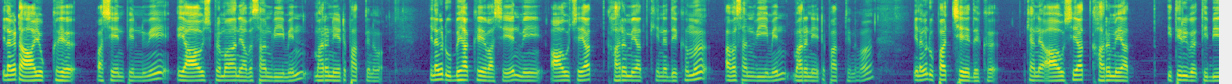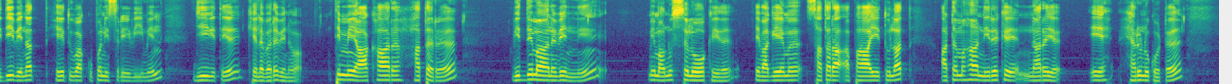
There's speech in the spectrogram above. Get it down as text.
ඊළඟට ආයුක්ඛය වශයෙන් පෙන්වුවේ ඒ ආයුෂ් ප්‍රමාණය අවසන් වීමෙන් මරණයටපත් වෙනවා. ඊළඟට උභයක්ඛය වශයෙන් මේ ආයුෂයත් කර්මයත් කියන දෙකම අවසන් වීමෙන් මරණයටපත් වෙනවා. ඊළඟට උපච්ඡේදක කියන්නේ ආයුෂයත් කර්මයත් ඉතිරිව තිබීදී වෙනත් හේතුවක් උපනිශ්‍රේ වීමෙන් ජීවිතය කෙලවර වෙනවා. ඉතින් මේ ආකාර හතර විද්‍යමාන වෙන්නේ මේ මනුස්ස ලෝකය ඒ වගේම සතර අපායේ තුලත් අටමහා නිරක නරය ඒ හැරුණුකොට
